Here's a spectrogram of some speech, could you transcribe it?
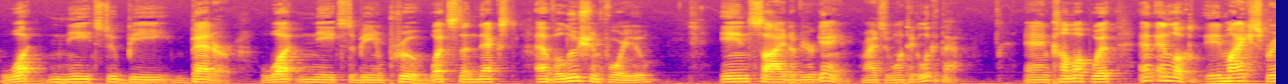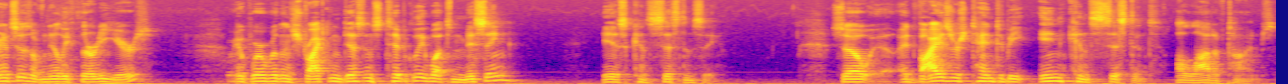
what needs to be better? What needs to be improved? What's the next evolution for you inside of your game? Right? So we want to take a look at that and come up with and, and look, in my experiences of nearly 30 years, if we're within striking distance, typically what's missing is consistency. So uh, advisors tend to be inconsistent a lot of times.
